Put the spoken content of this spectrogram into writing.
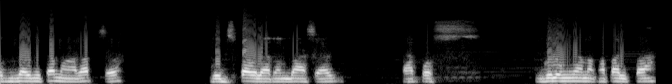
Headline nito mga paps, oh. Goods pa, wala pang basag. Tapos, gulong niya makapal pa.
